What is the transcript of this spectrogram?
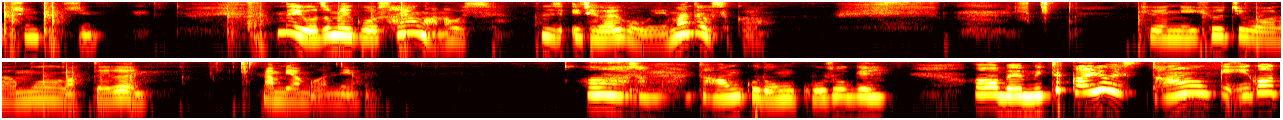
푹신푹신. 근데 요즘에 이거 사용 안 하고 있어요. 근데 이- 제가 이거 왜 만들었을까요? 괜히 휴지와 나무 막대를 낭비한 것 같네요. 아 정말 다음 거 너무 고속에 아맨 밑에 깔려 있어. 다음 게 이거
